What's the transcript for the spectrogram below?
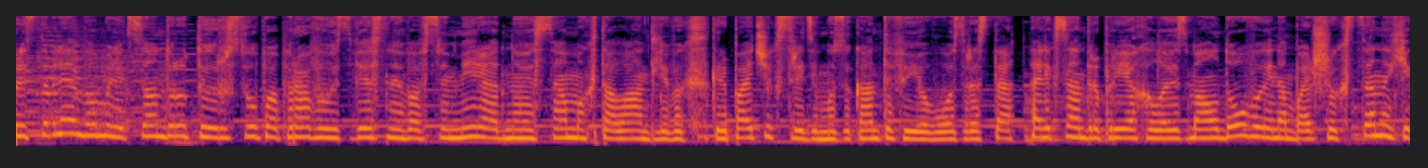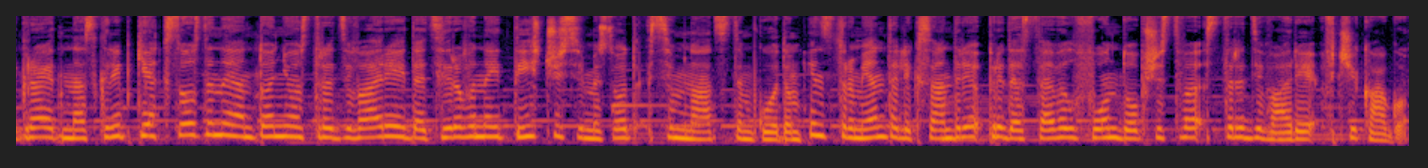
Представляем вам Александру Тырсу, по праву известную во всем мире одной из самых талантливых скрипачек среди музыкантов ее возраста. Александра приехала из Молдовы и на больших сценах играет на скрипке, созданной Антонио Страдивари и датированной 1717 годом. Инструмент Александре предоставил фонд общества Страдивари в Чикаго.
